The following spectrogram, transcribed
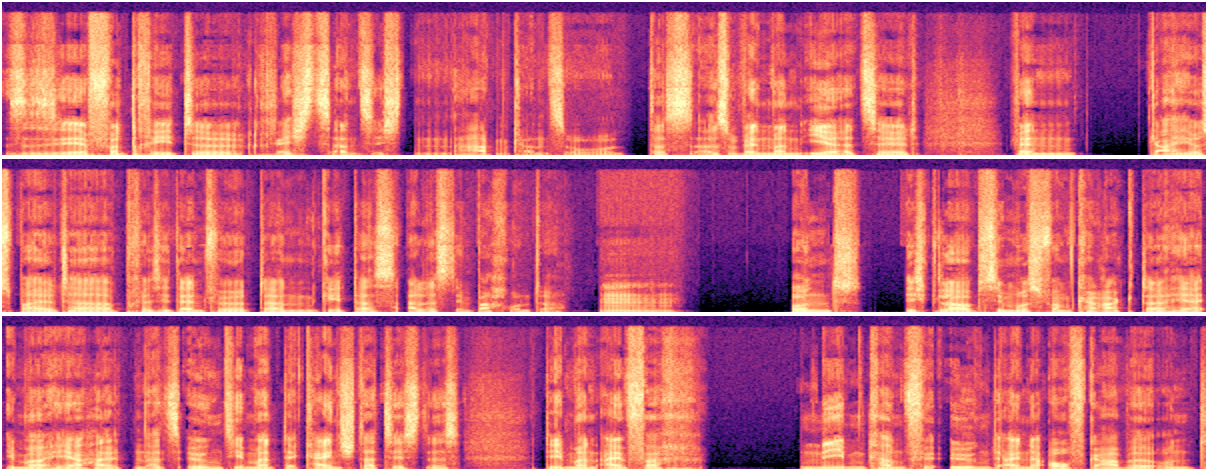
sehr verdrehte Rechtsansichten haben kann. So, dass, also wenn man ihr erzählt, wenn Gaius Balter Präsident wird, dann geht das alles den Bach runter. Mhm. Und ich glaube, sie muss vom Charakter her immer herhalten als irgendjemand, der kein Statist ist, den man einfach nehmen kann für irgendeine Aufgabe und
